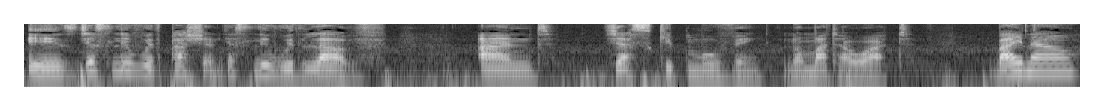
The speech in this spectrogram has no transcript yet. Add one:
is just live with passion, just live with love, and just keep moving no matter what. Bye now.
